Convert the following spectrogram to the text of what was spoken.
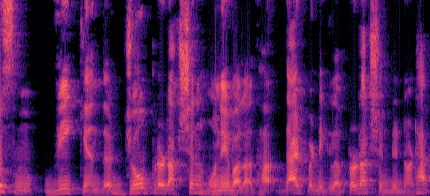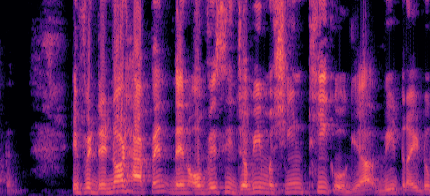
उस वीक के अंदर जो प्रोडक्शन होने वाला था that particular production did not happen if it did not happen then obviously जब भी मशीन ठीक हो गया we try to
